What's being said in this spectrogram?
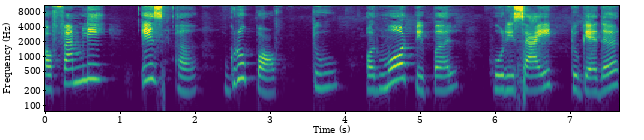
a family is a group of two or more people who reside together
